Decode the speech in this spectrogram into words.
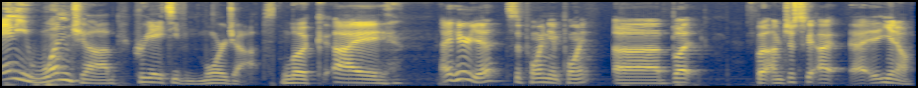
any one job creates even more jobs. Look, I I hear you. It's a poignant point. Uh, but but I'm just I, I you know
